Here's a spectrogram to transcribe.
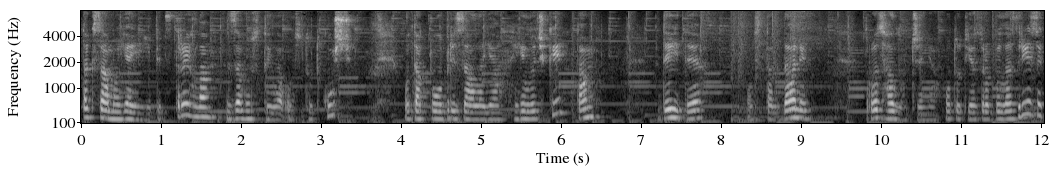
Так само я її підстригла, загустила ось тут кущ. Отак пообрізала я гілочки, там, де йде ось так далі розгалудження. Отут я зробила зрізик,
